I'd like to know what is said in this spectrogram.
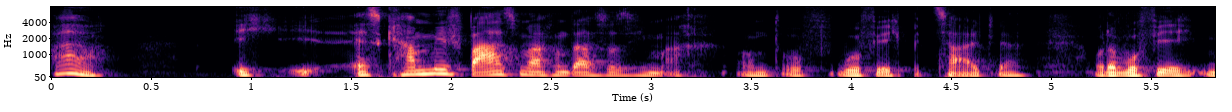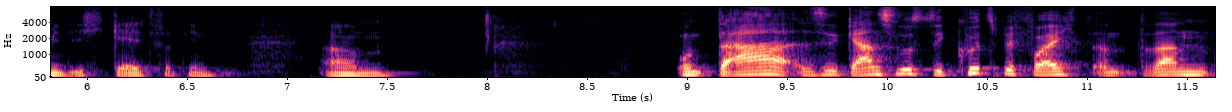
wow, ich, es kann mir Spaß machen, das, was ich mache und wofür ich bezahlt werde oder wofür ich, mit ich Geld verdiene. Ähm, und da, also ganz lustig, kurz bevor ich dann, dann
